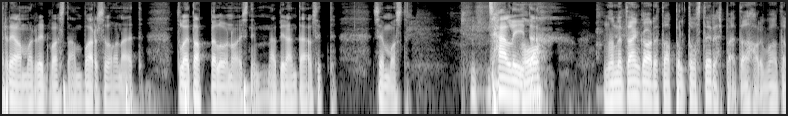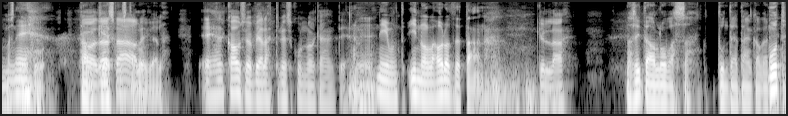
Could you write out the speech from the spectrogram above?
Real Madrid vastaan Barcelona, että tulee tappeluun noista, niin mä pidän täällä sitten semmoista tallytä. No, no ne tämän kauden tappelut ovat edespäin. Tämähän oli vaan tämmöistä Ne. niinku, Joo, oli keskustelua oli. vielä. Eihän kausi ole vielä lähtenyt edes kunnolla käyntiin. Niin. Niin, mutta innolla odotetaan. Kyllä. No sitä on luvassa, tuntee tämän kaverin. Mutta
